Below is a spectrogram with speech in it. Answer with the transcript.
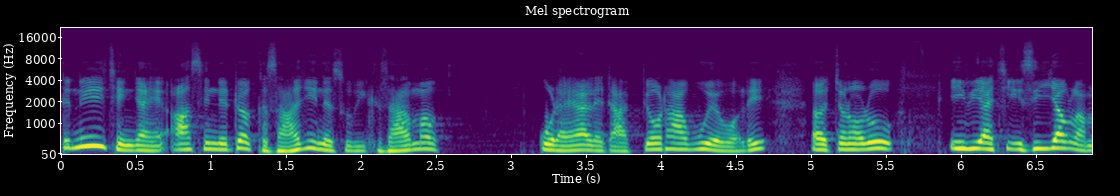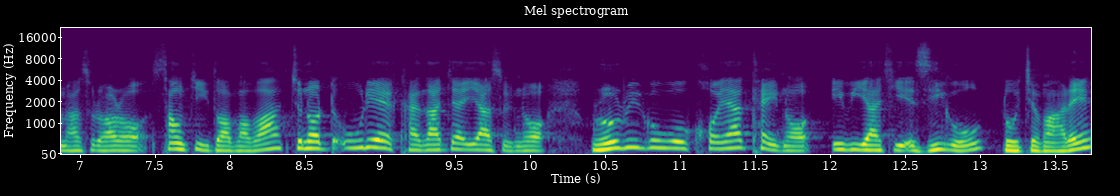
တနည်းချိန်ကျရင်အာဆင်နယ်အတွက်ကစားချင်တယ်ဆိုပြီးကစားသမား ကိုယ်တိုင်ကလည်းဒါပြောထားဘူးရပေါ့လေအဲ့တော့ကျွန်တော်တို့ EVRG အစည်းရောက်လာမလားဆိုတော့စောင့်ကြည့်သွားမှာပါကျွန်တော်တူးတဲ့ခန်းစားချက်အရဆိုရင်တော့ Rodrigo ကိုခေါ်ရခိုင်တော့ EVRG အစည်းကိုလိုချင်ပါတယ်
